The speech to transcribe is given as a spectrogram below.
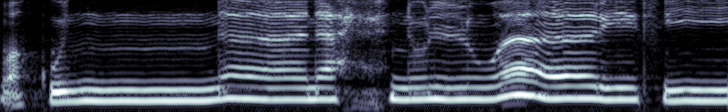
وَكُنَّا نَحْنُ الْوَارِثِينَ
